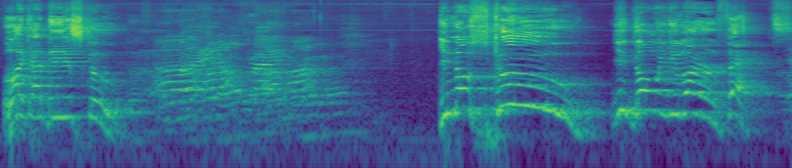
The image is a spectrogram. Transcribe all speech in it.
like I did school. You know, school, you go and you learn facts.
